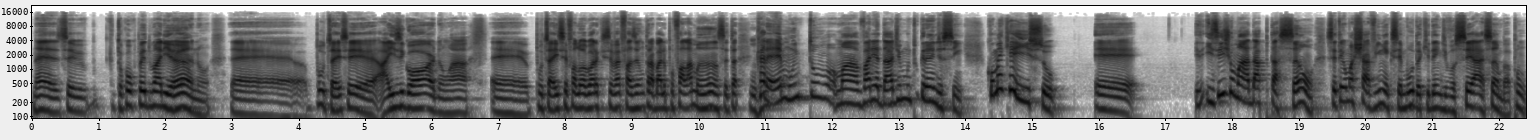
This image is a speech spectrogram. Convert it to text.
né? Você tocou com o Pedro Mariano, é, putz, aí você. A Easy Gordon, a. É, putz, aí você falou agora que você vai fazer um trabalho pro Fala Mansa. tal. Uhum. Cara, é muito. Uma variedade muito grande, assim. Como é que é isso? É, e- Existe uma adaptação? Você tem uma chavinha que você muda aqui dentro de você? Ah, é samba, pum.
